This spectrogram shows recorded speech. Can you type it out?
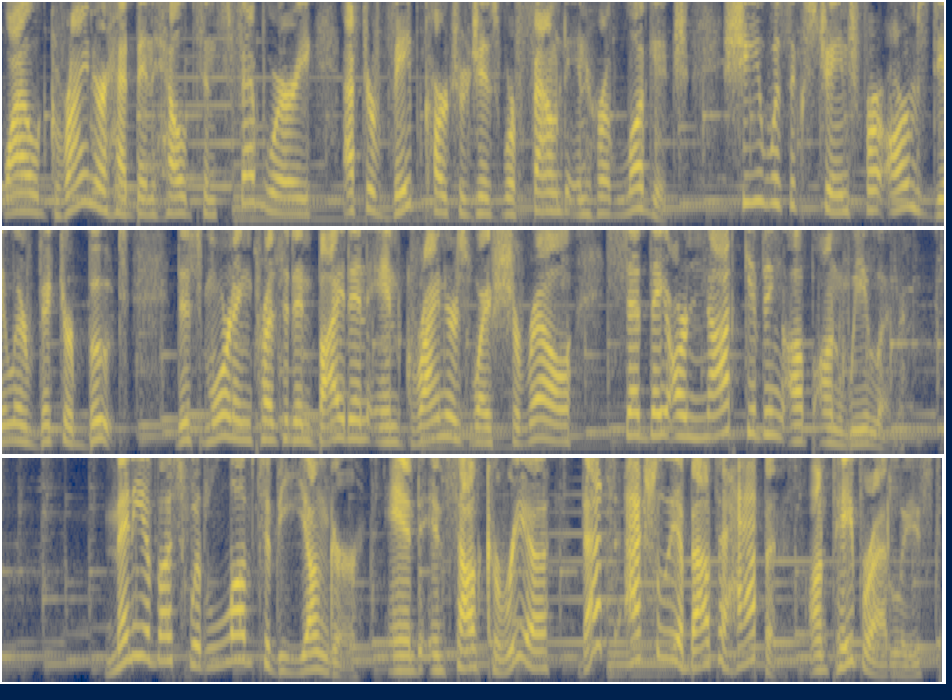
while Griner had been held since February after vape cartridges were found in her luggage. She was exchanged for arms dealer Victor Bout. This morning, President Biden and Griner's wife Cherelle said they are not giving up on Whelan. Many of us would love to be younger, and in South Korea, that's actually about to happen, on paper at least.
